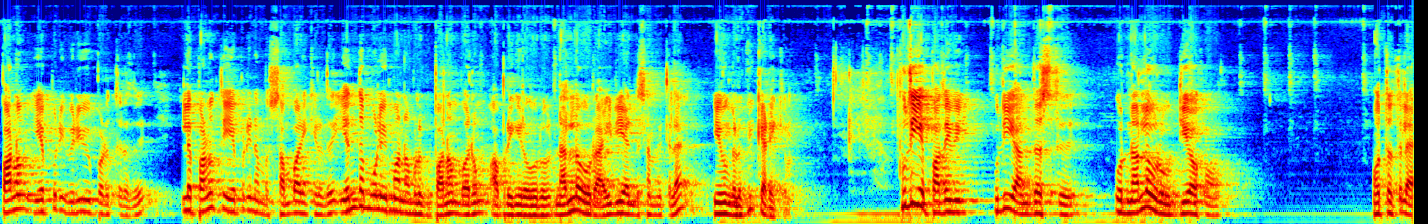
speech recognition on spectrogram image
பணம் எப்படி விரிவுபடுத்துறது இல்லை பணத்தை எப்படி நம்ம சம்பாதிக்கிறது எந்த மூலியமாக நம்மளுக்கு பணம் வரும் அப்படிங்கிற ஒரு நல்ல ஒரு ஐடியா இந்த சமயத்தில் இவங்களுக்கு கிடைக்கும். புதிய பதவி புதிய அந்தஸ்து ஒரு நல்ல ஒரு உத்தியோகம் மொத்தத்தில்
